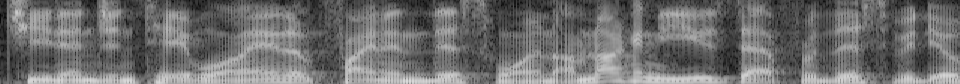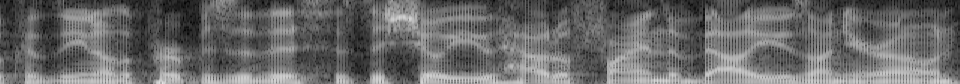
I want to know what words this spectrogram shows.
cheat engine table and I ended up finding this one. I'm not going to use that for this video because you know the purpose of this is to show you how to find the values on your own.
